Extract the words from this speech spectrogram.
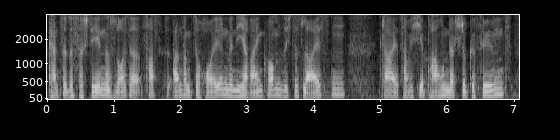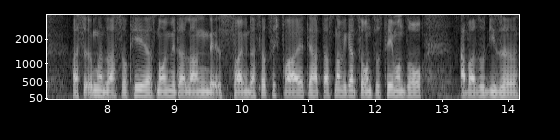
Kannst du das verstehen, dass Leute fast anfangen zu heulen, wenn die hier reinkommen, sich das leisten? Klar, jetzt habe ich hier ein paar hundert Stück gefilmt. Weißt du, irgendwann sagst du, okay, der ist 9 Meter lang, der ist 2,40 Meter breit, der hat das Navigationssystem und so. Aber so diese,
